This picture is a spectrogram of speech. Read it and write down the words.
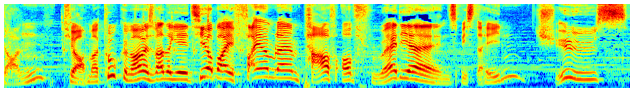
dann, tja, mal gucken, wie es weitergeht hier bei Fire Emblem Path of Radiance. Bis dahin, tschüss.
